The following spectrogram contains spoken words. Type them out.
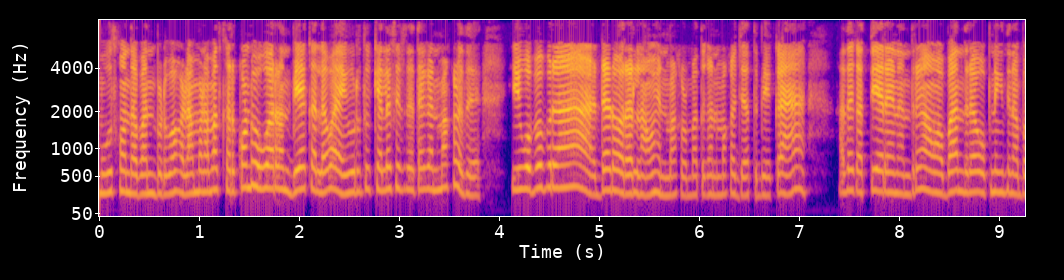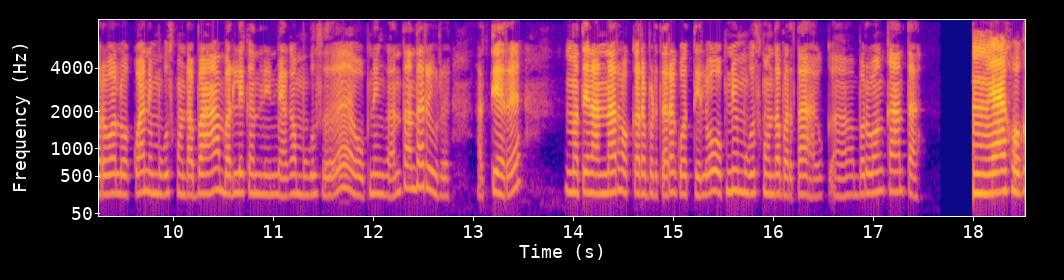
ಮುಗಿಸ್ಕೊಂಡ ಬಂದ್ಬಿಡುವ. ಹೊಳ ಮಳ ಮತ್ತೆ ಕರ್ಕೊಂಡು ಹೋಗೋರು ಒಂದು ಬೇಕಲ್ಲವ. ಇವ್ರದ್ದು ಕೆಲಸ ಇರ್ತೈತೆ ಗಂಡ್ಮಕ್ಳದು ಈಗ ಒಬ್ಬೊಬ್ರ ಅಡ್ಡಾಡೋರಲ್ಲ ನಾವು ಹೆಣ್ಮಕ್ಳು ಮತ್ತು ಗಂಡ್ಮಕ್ಳು ಜಾತ್ ಬೇಕಾ? ಅದಕ್ಕೆ ಅತ್ತಿಯರ್ ಏನಂದ್ರೆ ಅವ ಬಂದ್ರೆ ಓಪನಿಂಗ್ ದಿನ ಬರವಲ್ವಕ್ಕ ನೀವು ಮುಗಿಸ್ಕೊಂಡ ಬಾ. ಬರ್ಲಿಕ್ಕಂದ್ರೆ ನಿನ್ನ ಮ್ಯಾಗ ಮುಗಿಸು ಓಪನಿಂಗ್ ಅಂತ ಅಂದಾರ ಇವ್ರು ಅತ್ತಿಯರ್. ಮತ್ತೆ ಅನ್ನಾರು ಹೊಕ್ಕಾರ ಬಿಡ್ತಾರ, ಗೊತ್ತಿಲ್ಲ ಓಪನಿಂಗ್ ಮುಗಿಸ್ಕೊಂಡ ಬರ್ತಾ ಬರುವಂಕ ಅಂತ ಯಾಕೆ ಹೋಗ,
